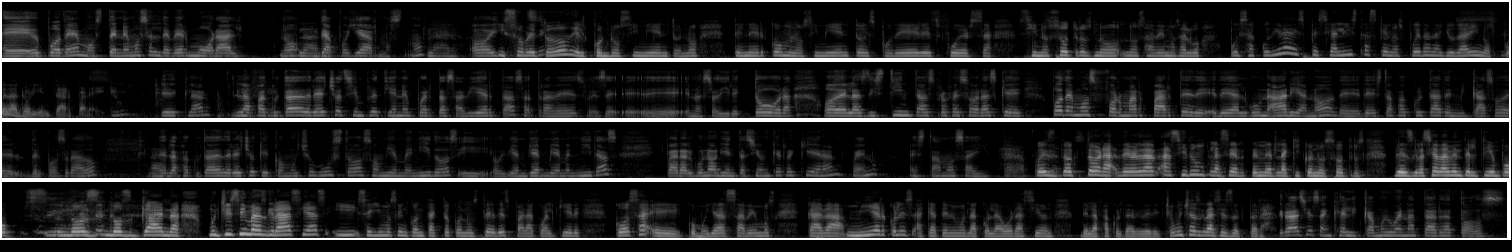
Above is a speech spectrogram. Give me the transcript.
eh, podemos, tenemos el deber moral ¿no? De apoyarnos, ¿no? Claro. y sobre todo del conocimiento, ¿no? Tener conocimiento es poder, es fuerza. Si nosotros no, no sabemos algo, pues acudir a especialistas que nos puedan ayudar y nos puedan orientar para ello. Eh, claro, la Facultad de Derecho siempre tiene puertas abiertas a través pues, de, nuestra directora o de las distintas profesoras que podemos formar parte de, algún área ¿no? de, esta facultad, en mi caso del, posgrado. de la Facultad de Derecho que con mucho gusto son bienvenidos y bien, bien, bienvenidas para alguna orientación que requieran. Bueno, estamos ahí. Para pues doctora, de verdad ha sido un placer tenerla aquí con nosotros. Desgraciadamente el tiempo nos, nos gana. Muchísimas gracias y seguimos en contacto con ustedes para cualquier cosa. Eh, como ya sabemos, cada miércoles acá tenemos la colaboración de la Facultad de Derecho. Muchas gracias, doctora. Gracias, Angélica. Muy buena tarde a todos.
